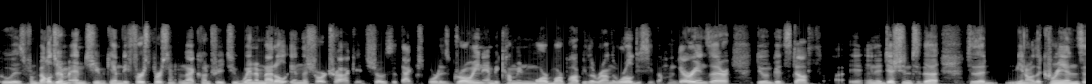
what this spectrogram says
who is from Belgium, and she became the first person from that country to win a medal in the short track. It shows that that sport is growing and becoming more and more popular around the world. You see the Hungarians there doing good stuff uh, in addition to the to the you know the Koreans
